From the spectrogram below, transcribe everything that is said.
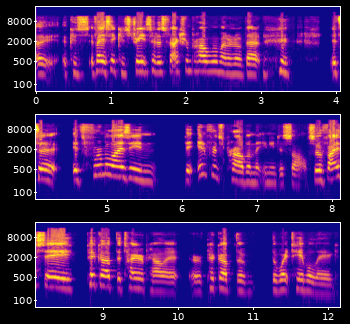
a, a, if I say constraint satisfaction problem, I don't know if that it's a it's formalizing the inference problem that you need to solve. So if I say pick up the tire pallet or pick up the the white table leg,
